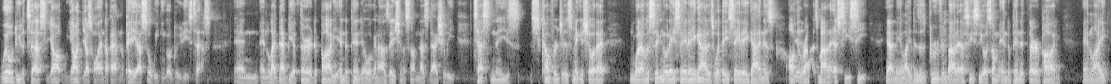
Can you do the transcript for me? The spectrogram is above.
we'll do the test. Y'all, y'all just going to end up having to pay us so we can go do these tests, and and let that be a third party independent organization or something that's actually testing these coverages, making sure that whatever signal they say they got is what they say they got and is authorized yeah. by the FCC. Yeah, I mean, like this is proven by the FCC or some independent third party. And like,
